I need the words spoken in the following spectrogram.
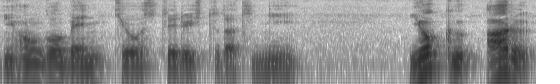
日本語を勉強している人たちによくある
